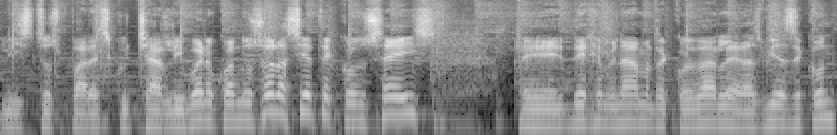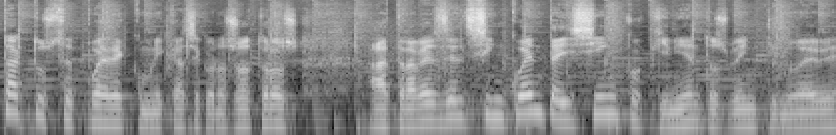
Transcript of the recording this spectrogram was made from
listos para escucharle. Y bueno, cuando son las 7 con 6, eh, déjeme nada más recordarle las vías de contacto. Usted puede comunicarse con nosotros a través del 55 529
